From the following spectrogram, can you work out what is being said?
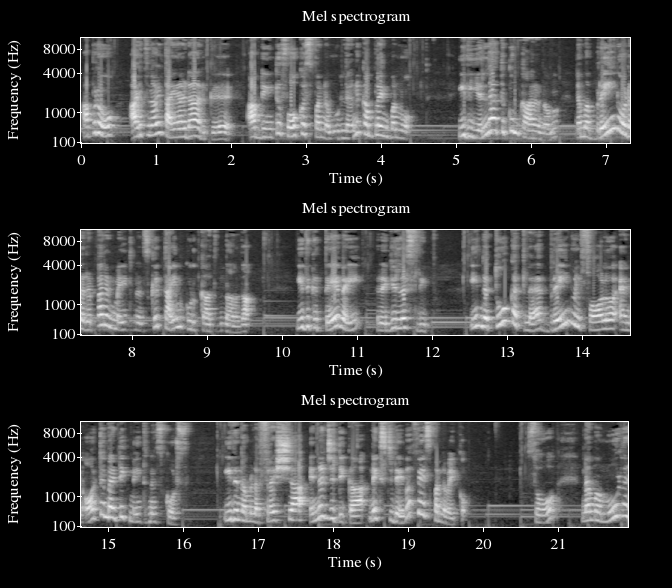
அப்புறம் அடுத்த நாள் டயர்டா இருக்கு அப்படின்ட்டு ஃபோக்கஸ் பண்ண முடியலன்னு கம்ப்ளைண்ட் பண்ணுவோம். இது எல்லாத்துக்கும் காரணம் நம்ம பிரெயினோட ரிப்பேர் அண்ட் மெயின்டெனன்ஸ்க்கு டைம் கொடுக்காததுனால தான் இதுக்கு தேவை ரெகுலர் ஸ்லீப் இந்த தூக்கத்தில் brain will follow and automatic maintenance course இது நம்மளை ஃப்ரெஷ்ஷாக எனர்ஜெட்டிக்காக நெக்ஸ்ட் டேவை ஃபேஸ் பண்ண வைக்கும். ஸோ நம்ம மூளை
